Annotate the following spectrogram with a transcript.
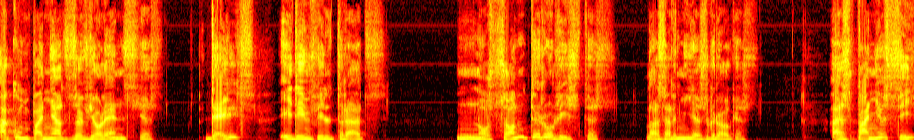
acompanyats de violències, d'ells i d'infiltrats. No són terroristes, les armilles grogues. A Espanya sí.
